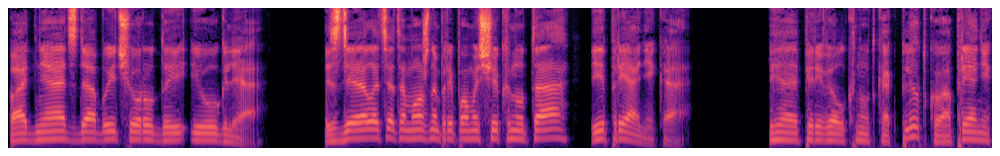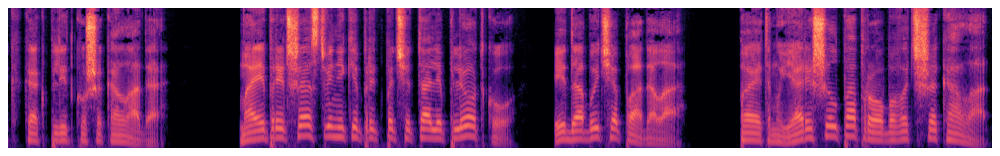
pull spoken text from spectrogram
поднять добычу руды и угля. Сделать это можно при помощи кнута и пряника. Я перевел кнут как плетку, а пряник как плитку шоколада. Мои предшественники предпочитали плетку, и добыча падала. Поэтому я решил попробовать шоколад.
